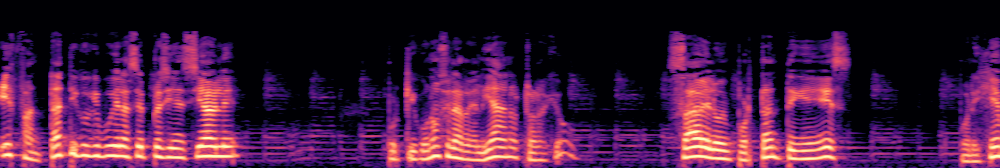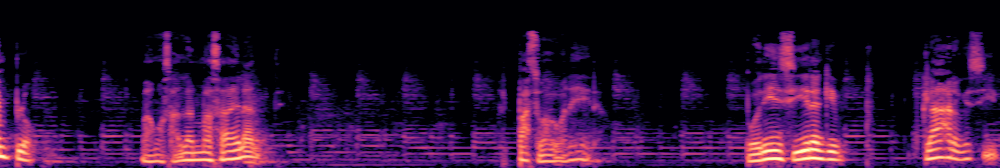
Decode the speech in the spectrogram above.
Es fantástico que pudiera ser presidenciable porque conoce la realidad de nuestra región. Sabe lo importante que es. Por ejemplo, vamos a hablar más adelante. El paso de aduanera. Podría incidir en que, claro que sí.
